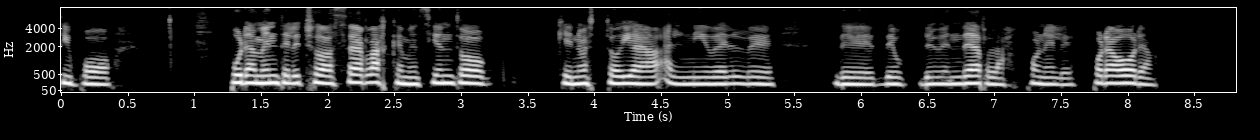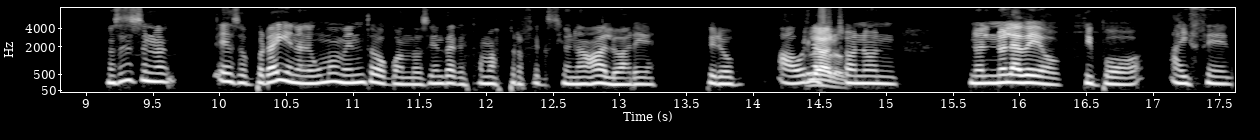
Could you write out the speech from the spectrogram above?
tipo, puramente el hecho de hacerlas, que me siento que no estoy a- al nivel de, de, de- de venderlas, ponele, por ahora. No sé si es una, eso, por ahí en algún momento cuando sienta que está más perfeccionada lo haré, pero ahora Claro. yo no, no, no la veo, tipo, a ese,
